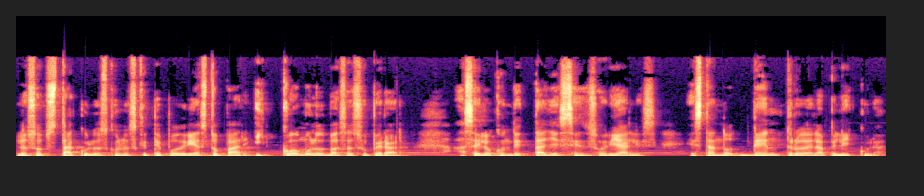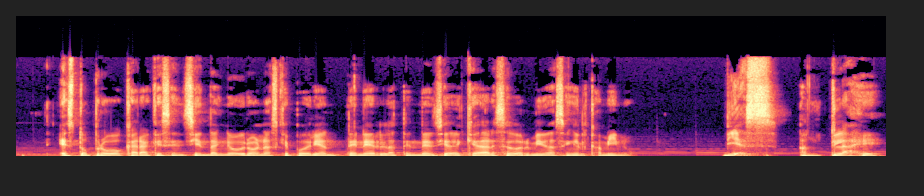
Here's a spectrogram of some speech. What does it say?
los obstáculos con los que te podrías topar y cómo los vas a superar. Hacelo con detalles sensoriales, estando dentro de la película. Esto provocará que se enciendan neuronas que podrían tener la tendencia de quedarse dormidas en el camino. 10. Anclaje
